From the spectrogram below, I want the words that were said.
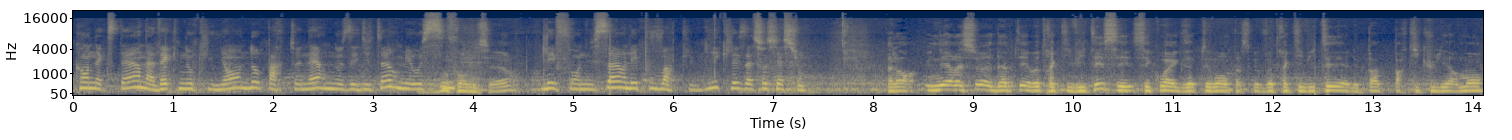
qu'en externe, avec nos clients, nos partenaires, nos éditeurs, mais aussi Vos fournisseurs les fournisseurs, les pouvoirs publics, les associations. Alors, une RSE adaptée à votre activité, c'est quoi exactement? Parce que votre activité, elle n'est pas particulièrement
